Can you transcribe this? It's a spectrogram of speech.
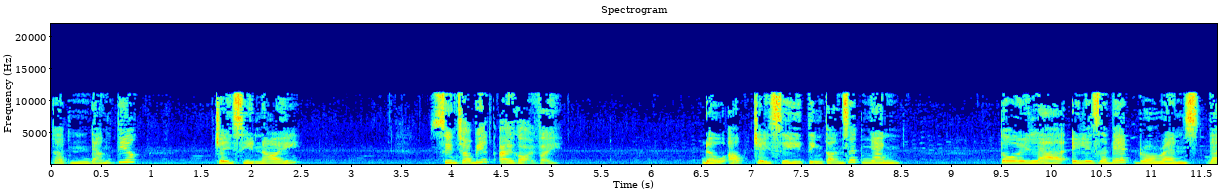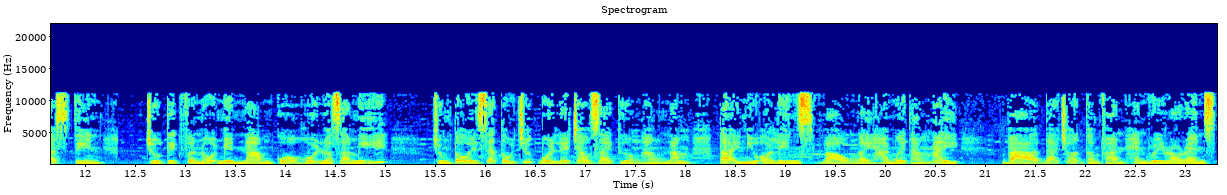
Thật đáng tiếc. Tracy nói. Xin cho biết ai gọi vậy? Đầu óc Tracy tính toán rất nhanh. Tôi là Elizabeth Lawrence Dustin, Chủ tịch phân hội miền Nam của Hội luật gia Mỹ. Chúng tôi sẽ tổ chức buổi lễ trao giải thưởng hàng năm tại New Orleans vào ngày 20 tháng này và đã chọn thẩm phán Henry Lawrence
